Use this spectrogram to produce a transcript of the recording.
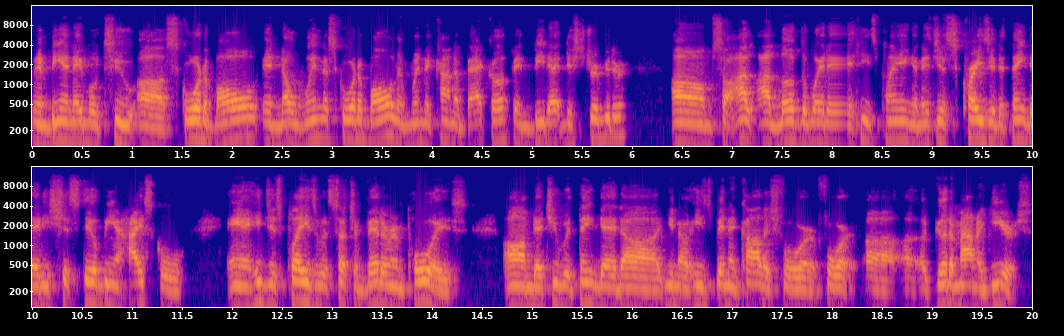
in being able to uh, score the ball and know when to score the ball and when to kind of back up and be that distributor. Um, so I, I love the way that he's playing, and it's just crazy to think that he should still be in high school, and he just plays with such a veteran poise um, that you would think that uh, you know he's been in college for for uh, a good amount of years.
